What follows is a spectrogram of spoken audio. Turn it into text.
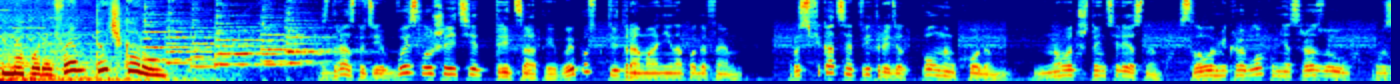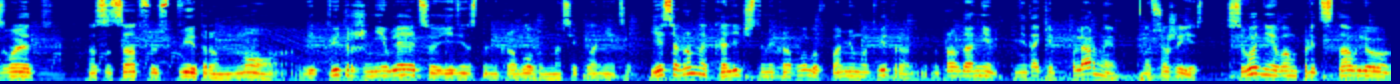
на podfm.ru Здравствуйте, вы слушаете 30-й выпуск Твиттеромании на PodFM. Русификация Твиттера идет полным ходом. Но вот что интересно, слово микроблог у меня сразу вызывает ассоциацию с Твиттером, но ведь Твиттер же не является единственным микроблогом на всей планете. Есть огромное количество микроблогов помимо Твиттера, правда они не такие популярные, но все же есть. Сегодня я вам представлю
